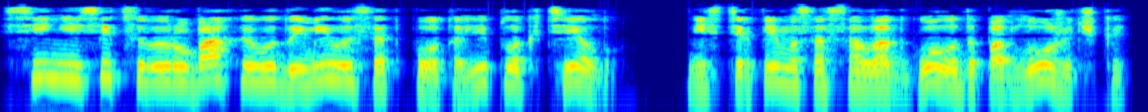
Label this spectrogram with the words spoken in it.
Синяя ситцевая рубаха его дымилась от пота, липла к телу нестерпимо сосала от голода под ложечкой,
